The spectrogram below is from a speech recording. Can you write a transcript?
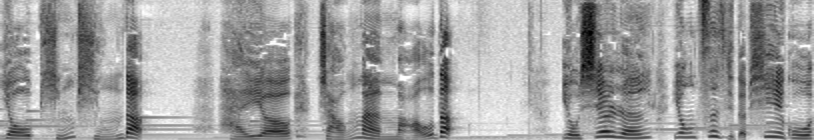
有平平的，还有长满毛的。有些人用自己的屁股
